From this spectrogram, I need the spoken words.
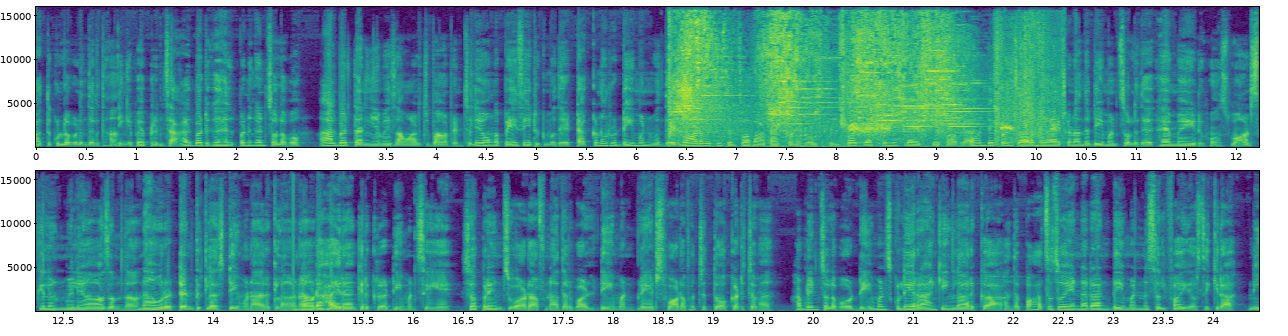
ஆத்துக்குள்ள விழுந்துருதான் நீங்க போய் பிரின்ஸ் ஆல்பர்ட்டுக்கு ஹெல்ப் பண்ணுங்கன்னு சொல்லவும் ஆல்பர்ட் தனியாவே சமாளிச்சுப்பான் அப்படின்னு சொல்லி அவங்க பேசிட்டு இருக்கும்போது டக்குன்னு ஒரு டீமன் வந்து வாட வச்சு சில்பாவை அட்டாக் பண்ணுவோம் சில்பா ஜஸ்ட் மிஸ்ல எஸ்கேப் ஆகுறா. அவன் டிஃபென்ஸ் ஆர்மியா இருக்குன்னு அந்த டீமன் சொல்லுது ஹே மெய்டு உன் ஸ்வாட் ஸ்கில் உண்மையிலேயே ஆசம் தான். நான் ஒரு டென்த் கிளாஸ் டீமனா இருக்கலாம். நான் ஹை ரேங்க் இருக்கிற டீமன்ஸையே சுப்ரீம் ஸ்வாட் ஆஃப் நதர்வால் டீமன் பிளேட் ஸ்வாடை வச்சு தோக்கடிச்சவன். அப்படின்னு சொல்லவோ டீமன்ஸ்குள்ளேயே ரேங்கிங்லாம் இருக்கா? அந்த பாசஸோ என்ன ரேங்க் டீமன்னு செல்ஃபா யோசிக்கிறா. நீ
